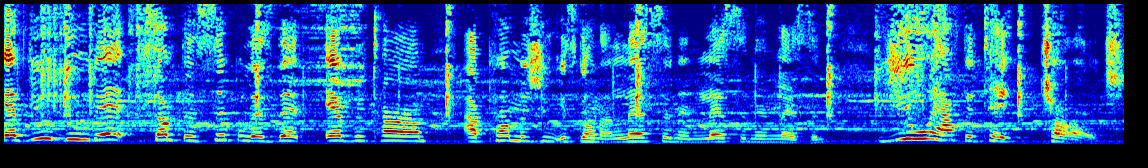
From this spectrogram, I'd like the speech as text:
if you do that, something simple as that every time, I promise you it's going to lessen and lessen and lessen. You have to take charge.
